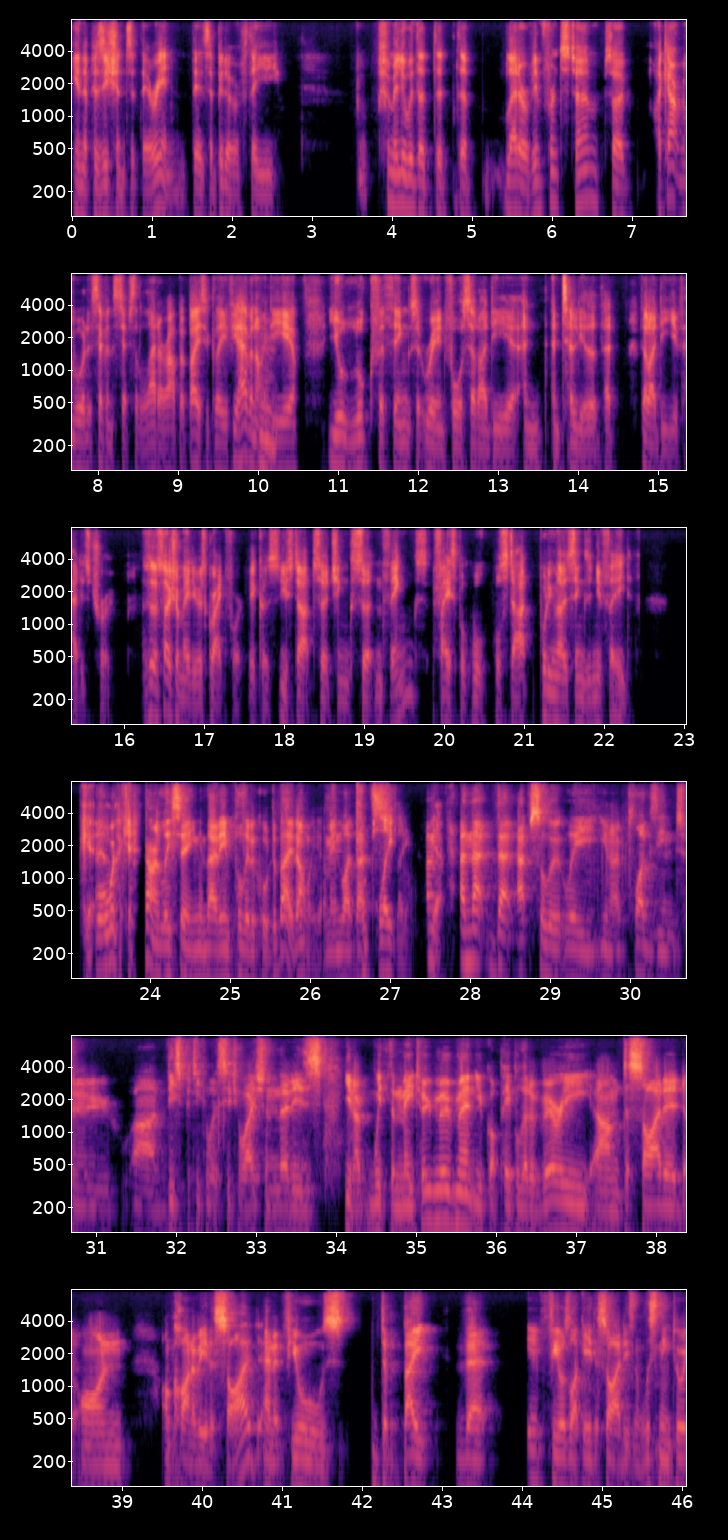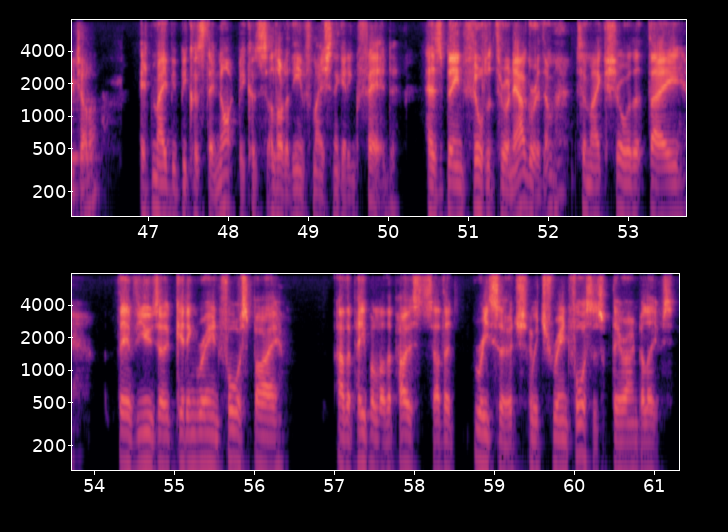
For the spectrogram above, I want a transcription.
in the positions that they're in, there's a bit of the familiar with the, the, the ladder of inference term. So I can't remember what the seven steps of the ladder are, but basically, if you have an mm. idea, you'll look for things that reinforce that idea and, and tell you that, that that idea you've had is true. So social media is great for it because you start searching certain things. Facebook will, will start putting those things in your feed. Okay, Well, we're okay. currently seeing that in political debate, aren't we? I mean, like that's completely. and, yeah. and that that absolutely you know plugs into uh, this particular situation that is you know with the Me Too movement, you've got people that are very um, decided on on kind of either side, and it fuels debate that it feels like either side isn't listening to each other. It may be because they're not, because a lot of the information they're getting fed has been filtered through an algorithm to make sure that they their views are getting reinforced by other people, other posts, other research, which reinforces their own beliefs.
